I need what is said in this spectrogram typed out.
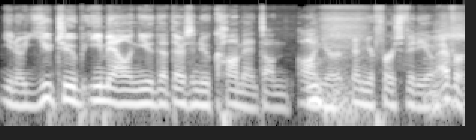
you know YouTube emailing you that there's a new comment on on your on your first video ever.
